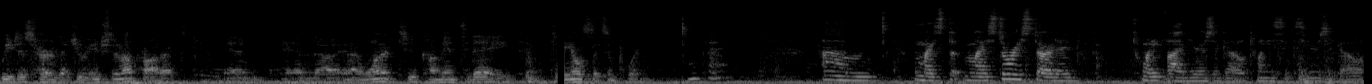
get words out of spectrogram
We just heard that you were interested in our product, and and uh, and I wanted to come in today to anything else that's important. Okay. Um, my st- my story started 25 years ago, 26 years ago,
